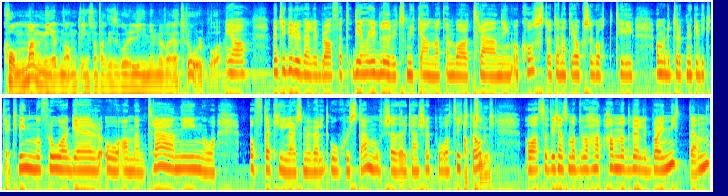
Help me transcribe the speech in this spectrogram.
komma med någonting som faktiskt går i linje med vad jag tror på. Ja, men jag tycker du är väldigt bra för att det har ju blivit så mycket annat än bara träning och kost utan att det har också gått till, ja men du tar upp mycket viktiga kvinnofrågor och ja men träning och ofta killar som är väldigt oschyssta mot tjejer kanske på TikTok. Absolut. Och alltså det känns som att du har hamnat väldigt bra i mitten.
